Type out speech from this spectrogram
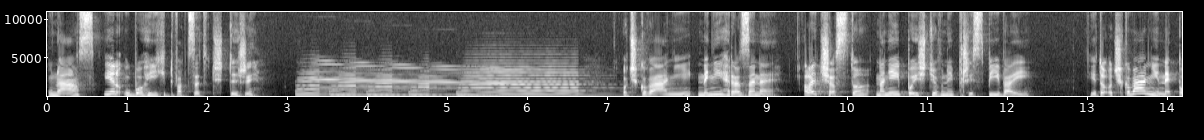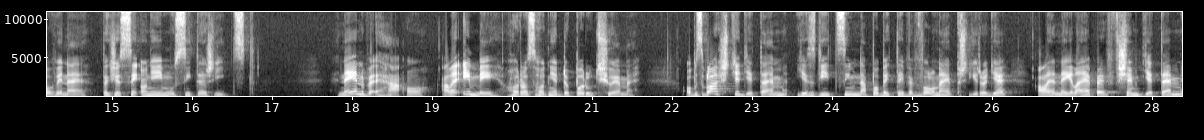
u nás jen ubohých 24. Očkování není hrazené, ale často na něj pojišťovny přispívají. Je to očkování nepovinné, takže si o něj musíte říct. Nejen VHO, ale i my ho rozhodně doporučujeme. Obzvláště dětem jezdícím na pobyty ve volné přírodě, ale nejlépe všem dětem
